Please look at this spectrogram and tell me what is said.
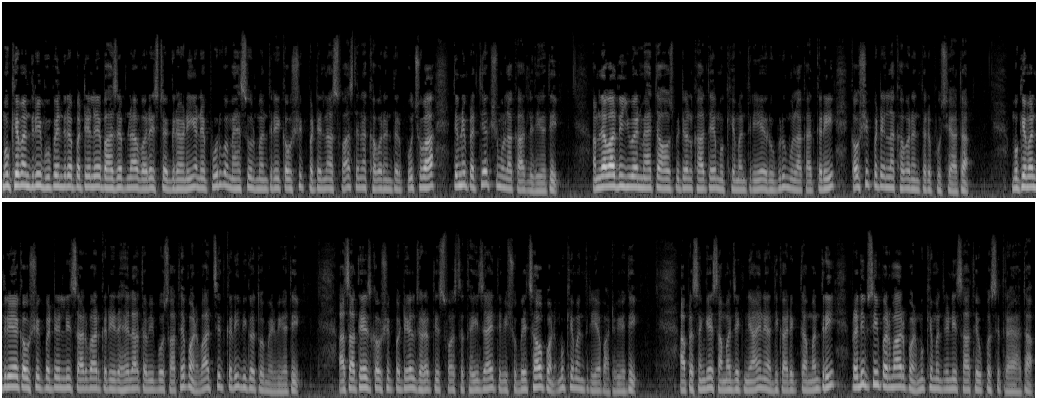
મુખ્યમંત્રી ભૂપેન્દ્ર પટેલે ભાજપના વરિષ્ઠ અગ્રણી અને પૂર્વ મહેસૂલ મંત્રી કૌશિક પટેલના સ્વાસ્થ્યના ખબર અંતર પૂછવા તેમની પ્રત્યક્ષ મુલાકાત લીધી હતી. અમદાવાદની યુએન મહેતા હોસ્પિટલ ખાતે મુખ્યમંત્રીએ રૂબરૂ મુલાકાત કરી કૌશિક પટેલના ખબર અંતર પૂછ્યા હતા. મુખ્યમંત્રીએ કૌશિક પટેલની સારવાર કરી રહેલા તબીબો સાથે પણ વાતચીત કરી વિગતો મેળવી હતી. આ સાથે જ કૌશિક પટેલ ઝડપથી સ્વસ્થ થઈ જાય તેવી શુભેચ્છાઓ પણ મુખ્યમંત્રીએ પાઠવી હતી. આ પ્રસંગે સામાજિક ન્યાય અને અધિકારિકતા મંત્રી પ્રદીપસિંહ પરમાર પણ મુખ્યમંત્રીની સાથે ઉપસ્થિત રહ્યા હતા.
